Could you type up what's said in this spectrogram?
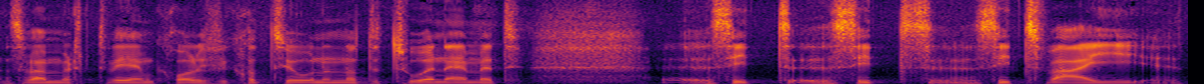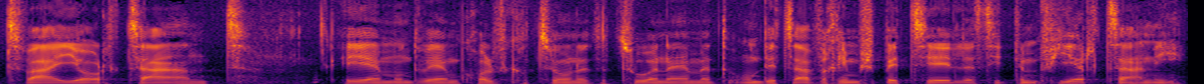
also wenn wir die WM-Qualifikationen noch dazu nehmen, äh, seit, seit, seit zwei, zwei Jahrzehnten EM- und WM-Qualifikationen dazu nehmen und jetzt einfach im Speziellen seit dem 14.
